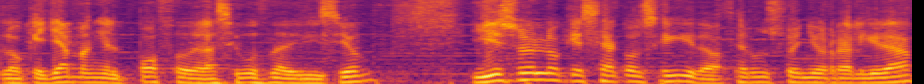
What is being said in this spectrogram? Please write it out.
lo que llaman el pozo de la segunda división, y eso es lo que se ha conseguido, hacer un sueño realidad.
